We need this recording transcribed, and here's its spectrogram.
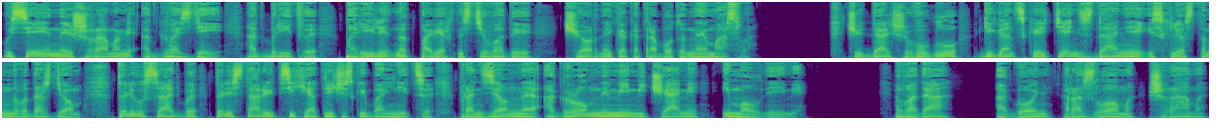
усеянные шрамами от гвоздей, от бритвы, парили над поверхностью воды, черной, как отработанное масло. Чуть дальше, в углу, гигантская тень здания, исхлестанного дождем, то ли усадьбы, то ли старой психиатрической больницы, пронзенная огромными мечами и молниями. Вода, огонь, разломы, шрамы.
